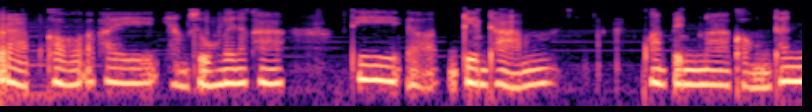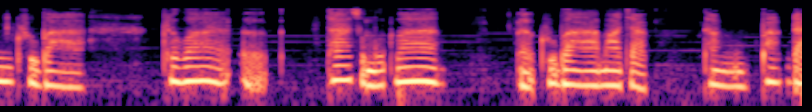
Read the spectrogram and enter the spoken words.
กราบขออภัยอย่างสูงเลยนะคะ ที่เรียนถามความเป็นมาของท่านครูบา เพราะว่าถ้าสมมุติว่าครูบามาจากทางภาคใด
